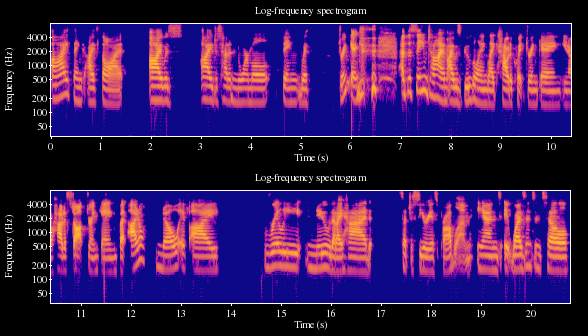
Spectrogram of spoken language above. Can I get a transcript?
I think I thought I was I just had a normal thing with drinking. At the same time, I was Googling like how to quit drinking, you know, how to stop drinking, but I don't know if I really knew that I had such a serious problem. And it wasn't until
